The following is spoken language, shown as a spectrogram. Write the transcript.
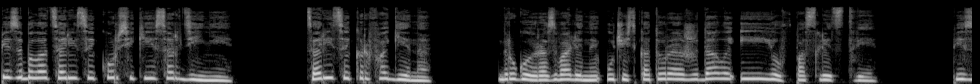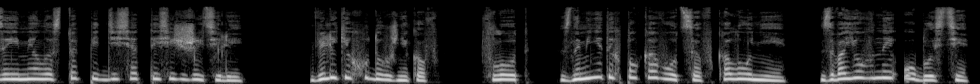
Пиза была царицей Корсики и Сардинии, царицей Карфагена, другой развалины, участь которой ожидала и ее впоследствии. Пиза имела 150 тысяч жителей, великих художников, флот, знаменитых полководцев, колонии, завоеванные области,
